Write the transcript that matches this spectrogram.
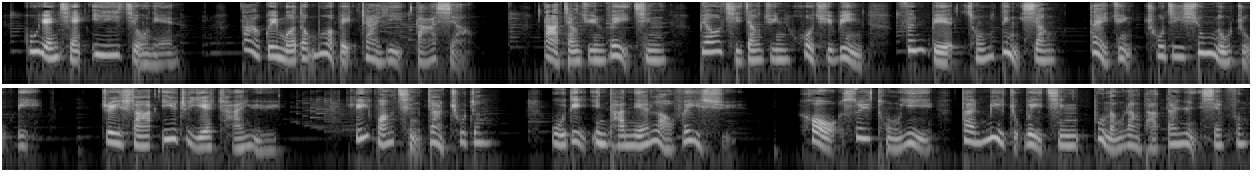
（公元前一一九年），大规模的漠北战役打响，大将军卫青、骠骑将军霍去病分别从定襄。代郡出击匈奴主力，追杀伊稚爷单于。李广请战出征，武帝因他年老未许，后虽同意，但密嘱卫青不能让他担任先锋。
